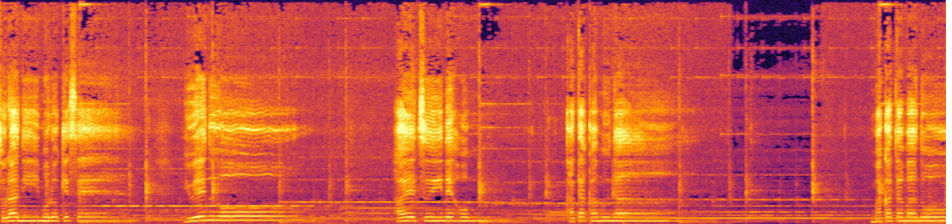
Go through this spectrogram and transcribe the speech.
空にもろけせ。ゆえぬお。はえついねほんかたかむな。まかたまの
